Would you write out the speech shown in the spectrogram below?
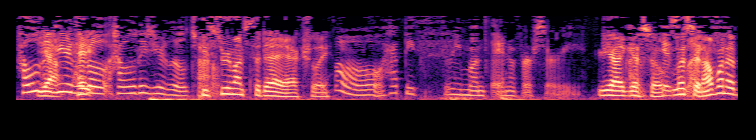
How old Yeah. is your Hey, little? How old is your little child? He's three months today, actually. Oh, happy three month anniversary. Yeah, I guess so. Listen, I want to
